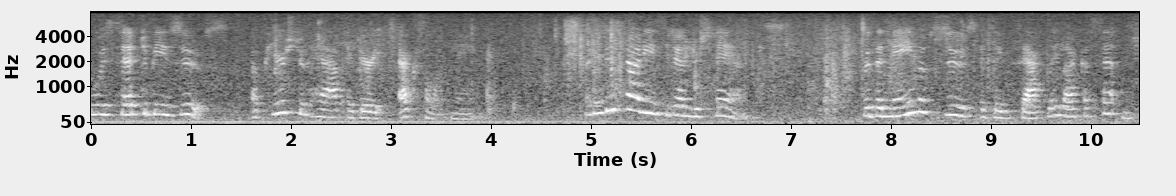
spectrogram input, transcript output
who is said to be Zeus, appears to have a very excellent name. But it is not easy to understand, for the name of Zeus is exactly like a sentence.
